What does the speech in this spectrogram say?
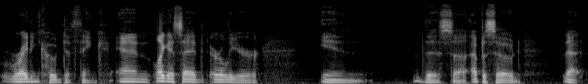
writing code to think, and like I said earlier in this uh, episode, that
